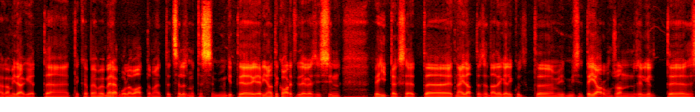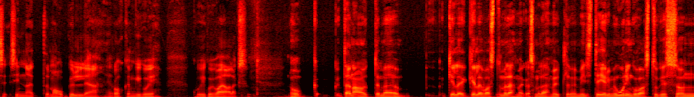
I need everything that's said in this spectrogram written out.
väga midagi, et, et ikka peame mere poole vaatama, et, et selles mõttes mingite erinevate kaartidega siis siin vehitakse, et, et näidata seda tegelikult, mis teie arvamus on selgelt sinna, et mahub küll ja, ja rohkemgi, kui kui, kui vaja oleks? no täna ütleme, kelle, kelle vastu me lähme, kas me lähme, ütleme, ministeeriumi uuringu vastu, kes on,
